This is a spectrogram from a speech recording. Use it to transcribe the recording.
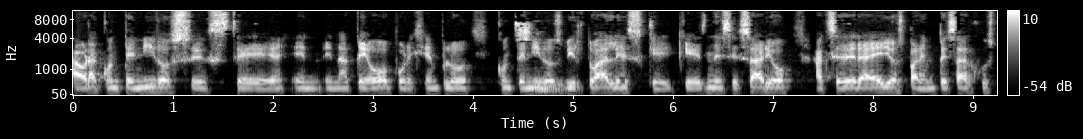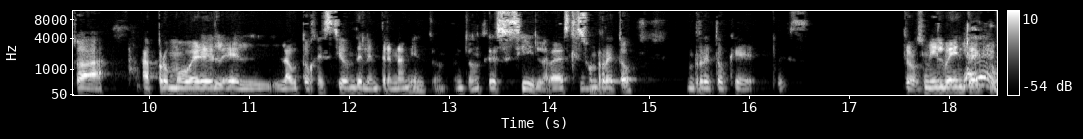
ahora contenidos este, en, en ATO, por ejemplo, contenidos virtuales que, que, es necesario acceder a ellos para empezar justo a, a promover el, el, la autogestión del entrenamiento. Entonces, sí, la verdad es que es un reto, un reto que, pues, 2020,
